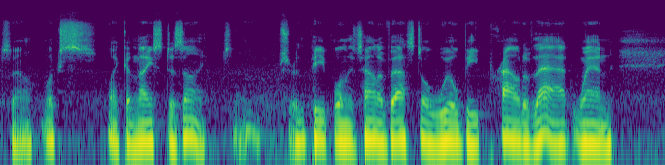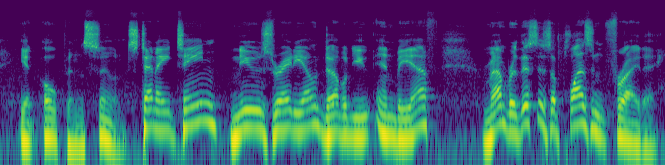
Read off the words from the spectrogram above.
So looks like a nice design. So I'm sure the people in the town of Vestal will be proud of that when it opens soon. It's 1018 News Radio WNBF. Remember, this is a pleasant Friday.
